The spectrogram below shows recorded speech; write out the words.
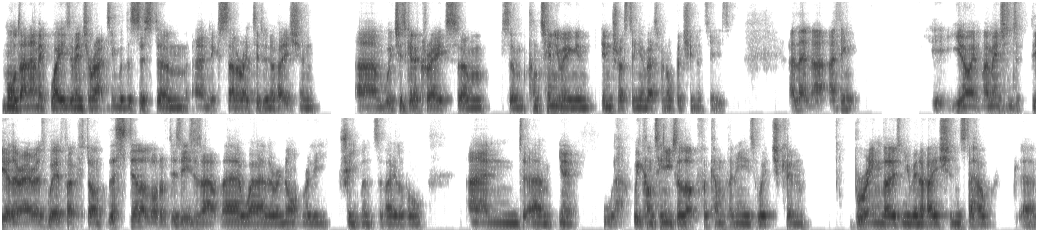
more dynamic ways of interacting with the system and accelerated innovation, um, which is going to create some some continuing and interesting investment opportunities. And then I, I think you know, I, I, mentioned the other areas we're focused on. There's still a lot of diseases out there where there are not really treatments available, and um, you know, we continue to look for companies which can bring those new innovations to help uh,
